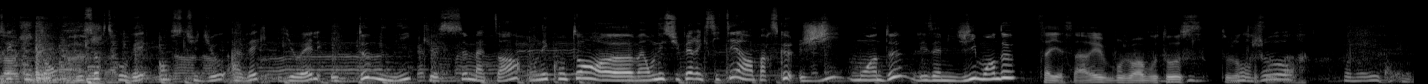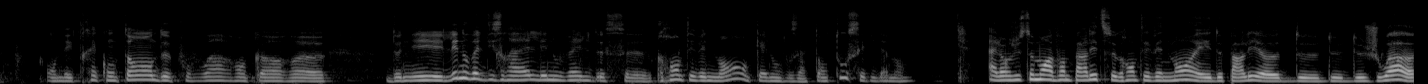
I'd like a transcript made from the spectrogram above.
Très content de se retrouver en studio avec Yoel et Dominique ce matin. On est content, euh, on est super excités hein, parce que J-2, les amis, J-2. Ça y est, ça arrive. Bonjour à vous tous. Toujours Bonjour. Très on est très content de pouvoir encore euh, donner les nouvelles d'Israël, les nouvelles de ce grand événement auquel on vous attend tous évidemment. Alors justement, avant de parler de ce grand événement et de parler euh, de, joie, euh,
